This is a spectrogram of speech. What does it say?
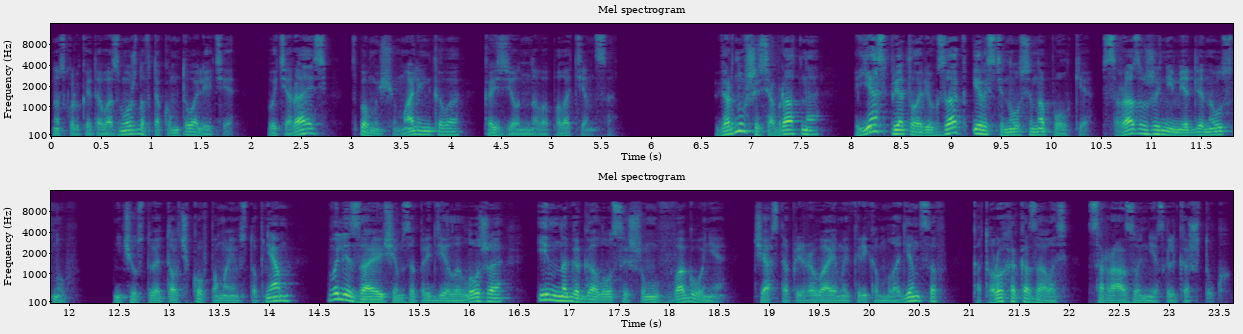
насколько это возможно в таком туалете, вытираясь с помощью маленького казенного полотенца. Вернувшись обратно, я спрятал рюкзак и растянулся на полке, сразу же немедленно уснув, не чувствуя толчков по моим ступням, вылезающим за пределы ложа и многоголосый шум в вагоне, часто прерываемый криком младенцев, которых оказалось сразу несколько штук.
